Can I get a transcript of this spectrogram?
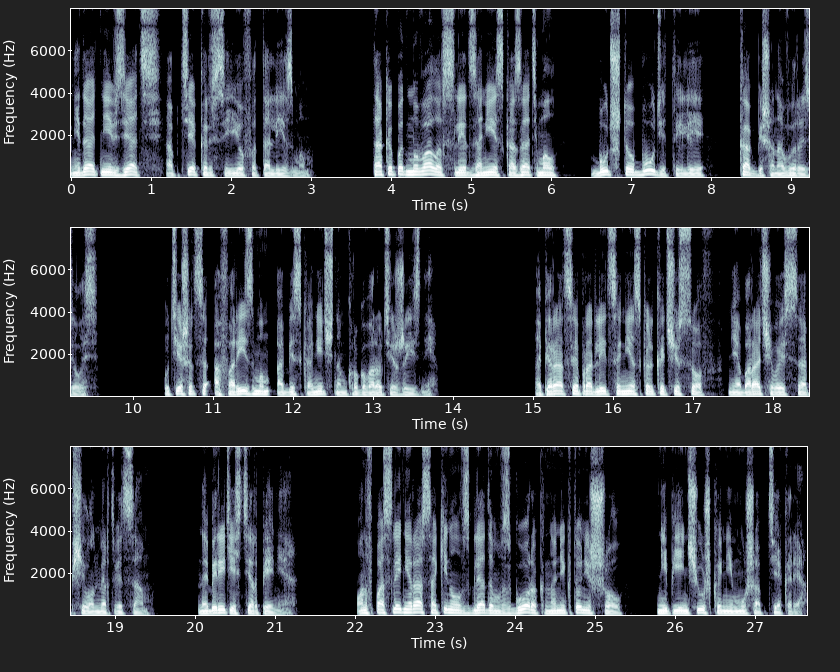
«Не дать не взять аптекарь с ее фатализмом». Так и подмывало вслед за ней сказать, мол, «будь что будет» или «как бишь она выразилась». Утешиться афоризмом о бесконечном круговороте жизни. «Операция продлится несколько часов», — не оборачиваясь, сообщил он мертвецам. «Наберитесь терпения». Он в последний раз окинул взглядом взгорок, но никто не шел, ни пьянчушка, ни муж аптекаря.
